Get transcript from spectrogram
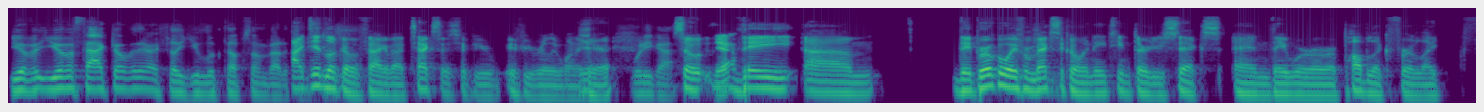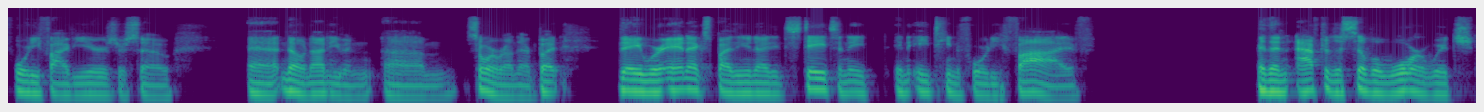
You have a you have a fact over there. I feel like you looked up something about it. I did look up a fact about Texas if you if you really want to Yeah. hear it. What do you got? So Yeah. they um they broke away from Mexico in 1836 and they were a republic for like 45 years or so. Uh, no, not even um somewhere around there. But they were annexed by the United States in eight, in 1845. And then after the Civil War, which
